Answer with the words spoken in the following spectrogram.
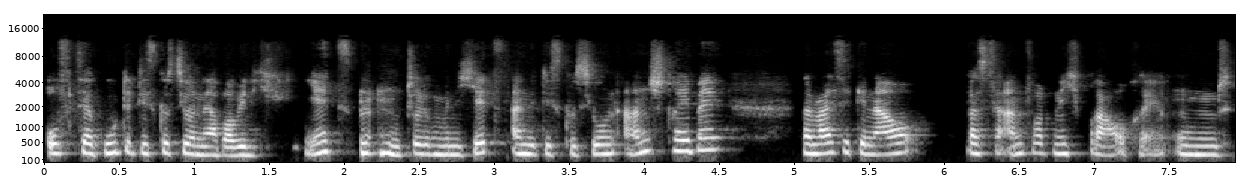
oft sehr gute Diskussionen, aber wenn ich jetzt, Entschuldigung, wenn ich jetzt eine Diskussion anstrebe, dann weiß ich genau, was für Antworten ich brauche und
